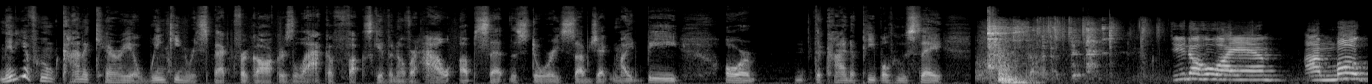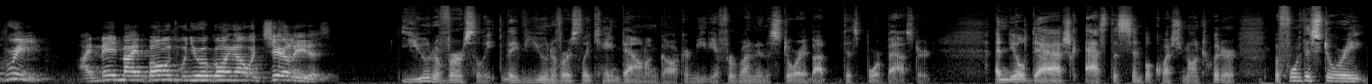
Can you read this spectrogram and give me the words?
many of whom kind of carry a winking respect for Gawker's lack of fucks given over how upset the story subject might be, or the kind of people who say, Do you know who I am? I'm Moe Greene. I made my bones when you were going out with cheerleaders. universally, they've universally came down on Gawker Media for running a story about this poor bastard. And Neil Dash asked the simple question on Twitter Before this story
